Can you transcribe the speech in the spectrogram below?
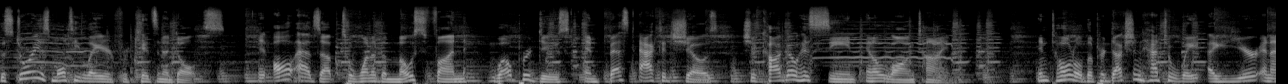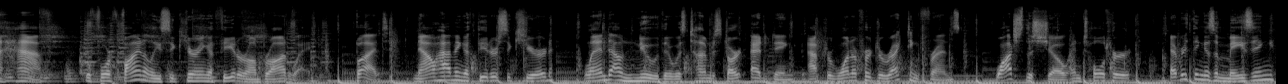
the story is multi layered for kids and adults. It all adds up to one of the most fun, well produced, and best acted shows Chicago has seen in a long time. In total, the production had to wait a year and a half before finally securing a theater on Broadway. But now having a theater secured, Landau knew that it was time to start editing after one of her directing friends watched the show and told her everything is amazing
